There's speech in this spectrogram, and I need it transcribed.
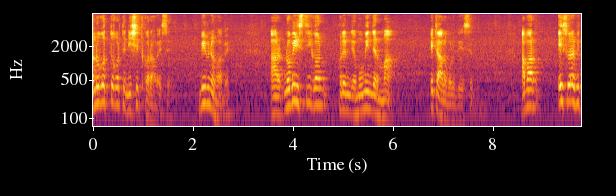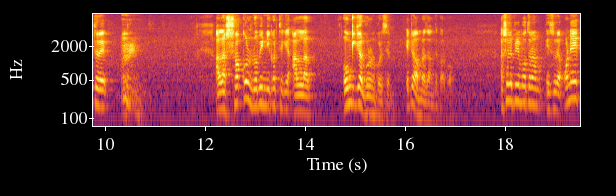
আনুগত্য করতে নিষেধ করা হয়েছে, বিভিন্নভাবে। আর নবীর স্ত্রীগণ হলেন মুমিনদের মা। এটা আলো বলে দিয়েছেন। আবার এই সুরার ভিতরে আল্লাহ সকল নবীর নিকট থেকে আল্লাহর অঙ্গীকার গ্রহণ করেছেন, এটাও আমরা জানতে পারব। আসলে প্রিয় মতরাম এই সুরে অনেক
